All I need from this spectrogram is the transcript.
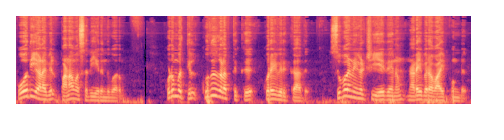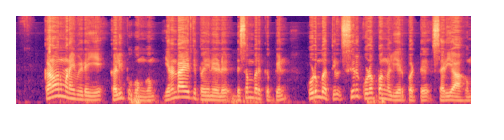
போதிய அளவில் பண வசதி இருந்து வரும். குடும்பத்தில் குதூகலத்துக்கு குறைவிருக்காது. சுப நிகழ்ச்சி ஏதேனும் நடைபெற வாய்ப்புண்டு. கணவன் மனைவியிடையே கழிப்பு பொங்கும். இரண்டாயிரத்தி பதினேழு டிசம்பருக்கு பின் குடும்பத்தில் சிறு குழப்பங்கள் ஏற்பட்டு சரியாகும்.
